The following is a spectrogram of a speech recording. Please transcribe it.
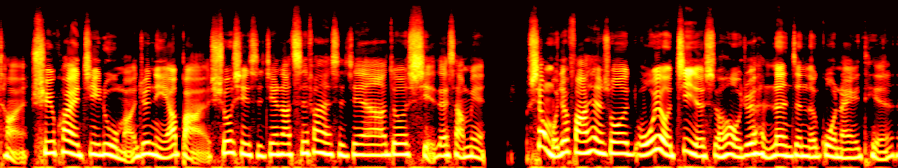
time 区块记录嘛，就你要把休息时间啊、吃饭的时间啊都写在上面。像我就发现说，我有记的时候，我就会很认真的过那一天。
